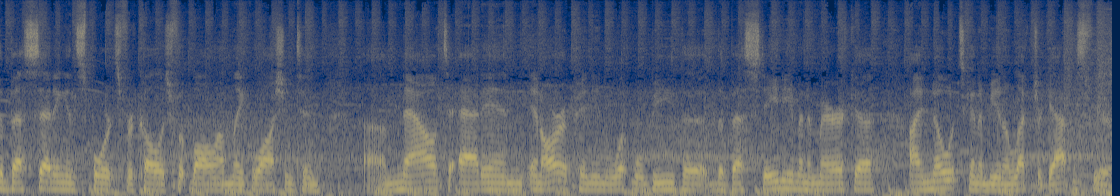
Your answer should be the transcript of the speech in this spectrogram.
the best setting in sports for college football on Lake Washington. Um, now to add in, in our opinion, what will be the, the best stadium in America, I know it's going to be an electric atmosphere.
